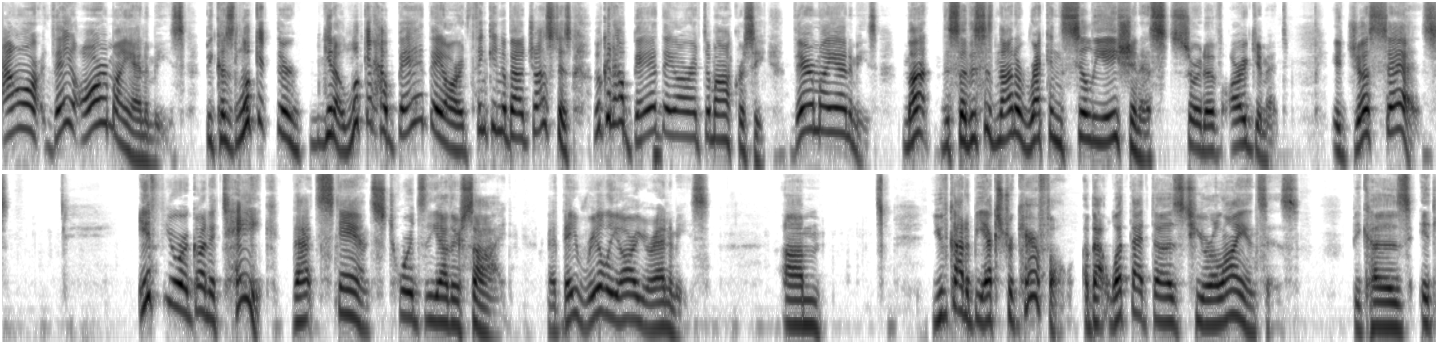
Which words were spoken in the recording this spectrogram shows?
are they are my enemies because look at their you know look at how bad they are at thinking about justice. Look at how bad they are at democracy. They're my enemies. Not so this is not a reconciliationist sort of argument. It just says if you're going to take that stance towards the other side that they really are your enemies um, you've got to be extra careful about what that does to your alliances because it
